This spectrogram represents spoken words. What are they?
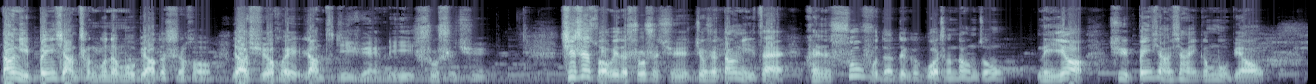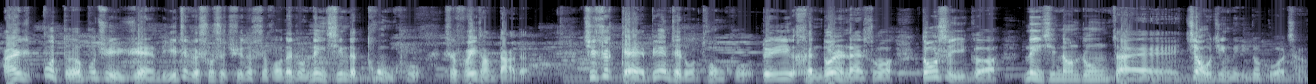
当你奔向成功的目标的时候，要学会让自己远离舒适区。其实所谓的舒适区，就是当你在很舒服的这个过程当中，你要去奔向下一个目标，而不得不去远离这个舒适区的时候，那种内心的痛苦是非常大的。其实改变这种痛苦，对于很多人来说，都是一个内心当中在较劲的一个过程，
